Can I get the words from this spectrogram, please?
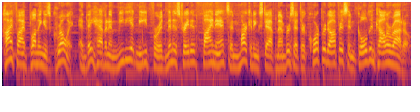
High Five Plumbing is growing, and they have an immediate need for administrative, finance, and marketing staff members at their corporate office in Golden, Colorado.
